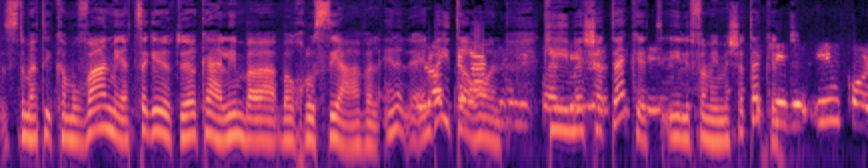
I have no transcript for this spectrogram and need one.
זאת אומרת, היא כמובן מייצגת יותר קהלים באוכלוסייה, אבל אין, לא אין בה יתרון, כי היא משתקת, היא לפעמים משתקת. תקשיבו, עם כל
